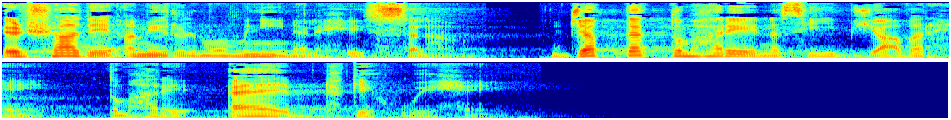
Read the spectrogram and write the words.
ارشاد امیر المومنین علیہ السلام، جب تک تمہارے نصیب یاور ہیں، تمہارے عیب ڈھکے ہوئے ہیں۔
